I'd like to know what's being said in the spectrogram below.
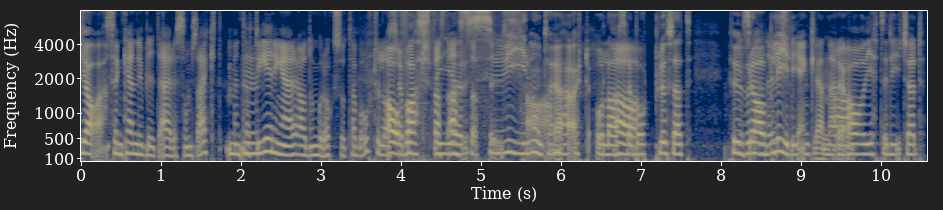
Ja. Sen kan det bli ett ärr som sagt. Men Mm. tatueringar, ja de går också att ta bort och Ja, lasra bort. fast det gör alltså, svinont har jag hört. Och lasra Ja. bort. Plus att hur bra blir det egentligen när det, Ja. ja jättedyrt. Så att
